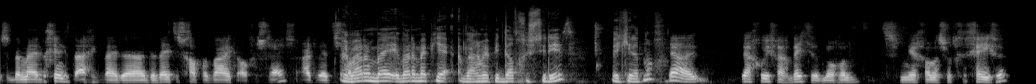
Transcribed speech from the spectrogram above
Dus bij mij begint het eigenlijk bij de, de wetenschappen waar ik over schrijf. En waarom, bij, waarom, heb je, waarom heb je dat gestudeerd? Weet je dat nog? Ja, ja goede vraag. Weet je dat nog? Want het is meer gewoon een soort gegeven.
